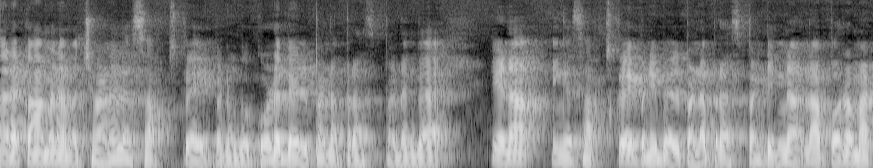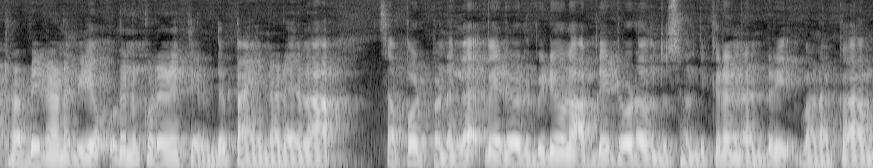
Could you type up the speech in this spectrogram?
மறக்காமல் நம்ம சேனலை சப்ஸ்கிரைப் பண்ணுங்கள் கூட பெல் பண்ண ப்ரெஸ் பண்ணுங்கள் ஏன்னா நீங்கள் சப்ஸ்கிரைப் பண்ணி பெல் பண்ண ப்ரெஸ் பண்ணிட்டீங்கன்னா நான் போகிற மற்ற அப்டேட்டான வீடியோ உடனுக்குடனே தெரிந்து பயனடையலாம். சப்போர்ட் பண்ணுங்கள் வேறொரு வீடியோவில் அப்டேட்டோடு வந்து சந்திக்கிறேன். நன்றி. வணக்கம்.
